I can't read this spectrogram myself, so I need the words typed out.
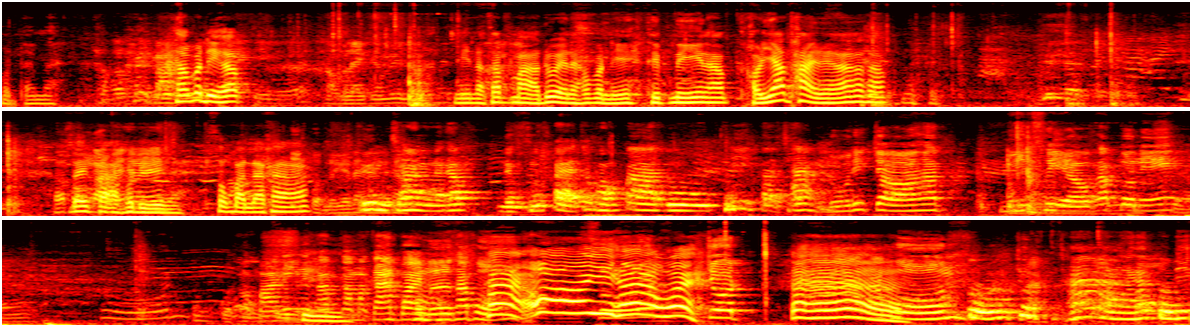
กดได้ไหมครับสวัสดีครับ มีนะครับมาด้วยนะครับ วันนี้ทริปนี้นะครับ ขออนุญาตถ่ายเลยนะครับ ได้ปลาพอดีเลยส่งบัตรแล้วครับกดเลยก็ได้ขึ้นช่างนะครับหนึ่งศูนย์แปดเจ้าของปลาดูที่ตาช่างดูที่จอครับ มีเสียวครับตัวนี้เอาปลานิ่งนะครับกรรมการปล่อยมือครับผมห้าโอ้ยห้าเว้ยจุดเออครับผมศูนย์จุดห้านะครับตัวนี้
